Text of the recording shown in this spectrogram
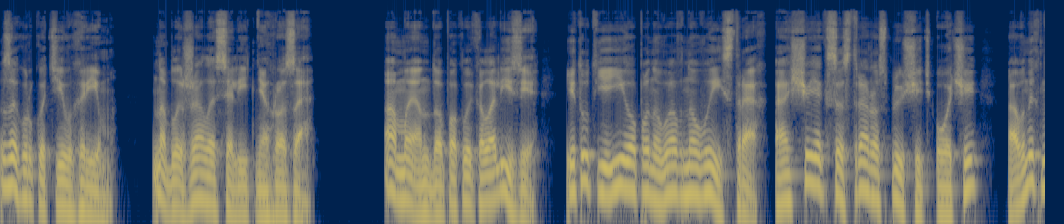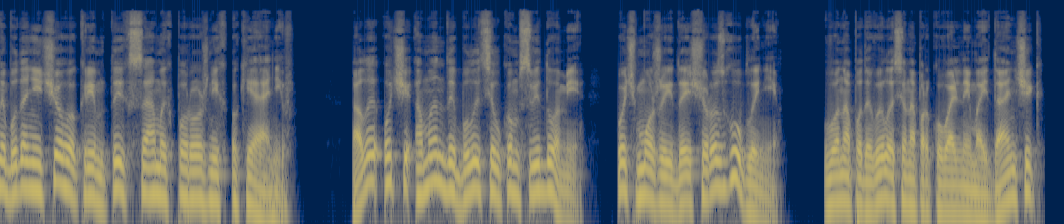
загуркотів грім, наближалася літня гроза. Амендо покликала Лізі, і тут її опанував новий страх. А що як сестра розплющить очі, а в них не буде нічого, крім тих самих порожніх океанів. Але очі Аменди були цілком свідомі, хоч, може, і дещо розгублені. Вона подивилася на паркувальний майданчик,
